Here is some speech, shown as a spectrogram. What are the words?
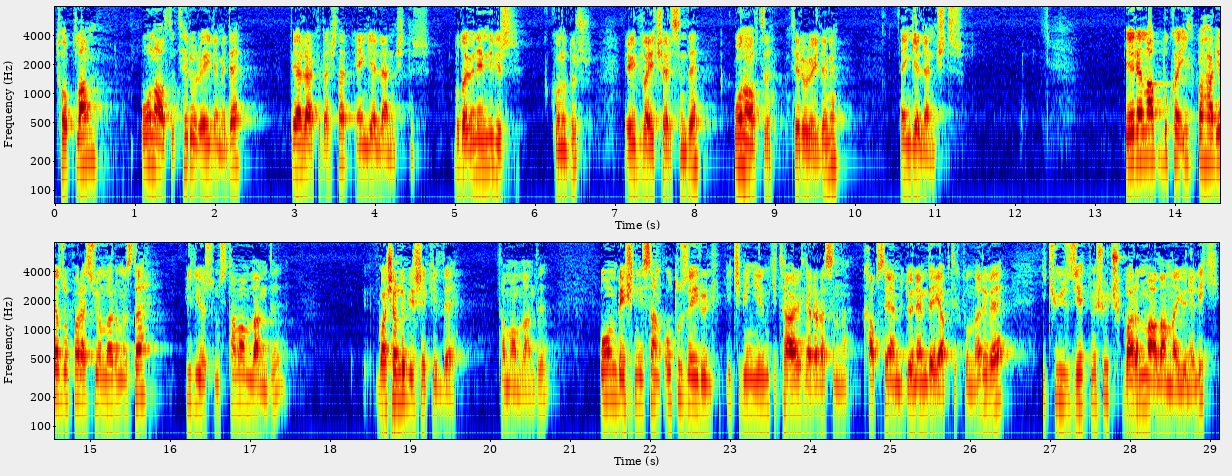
toplam 16 terör eylemi de değerli arkadaşlar engellenmiştir. Bu da önemli bir konudur. Eylül ayı içerisinde 16 terör eylemi engellenmiştir. Eren Abluka ilkbahar yaz operasyonlarımızda biliyorsunuz tamamlandı. Başarılı bir şekilde tamamlandı. 15 Nisan 30 Eylül 2022 tarihler arasında kapsayan bir dönemde yaptık bunları ve 273 barınma alanına yönelik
